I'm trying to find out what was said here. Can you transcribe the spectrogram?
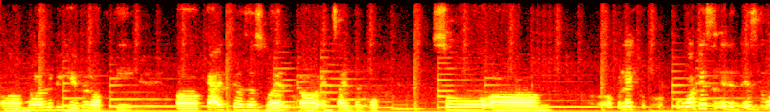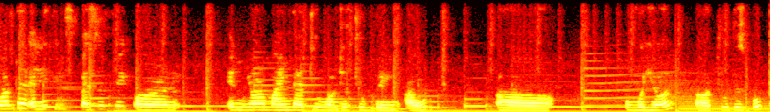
uh, moral behavior of the uh, characters as well uh, inside the book. So, um, like, what is is was there anything specific or in your mind that you wanted to bring out uh, over here uh, through this book?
